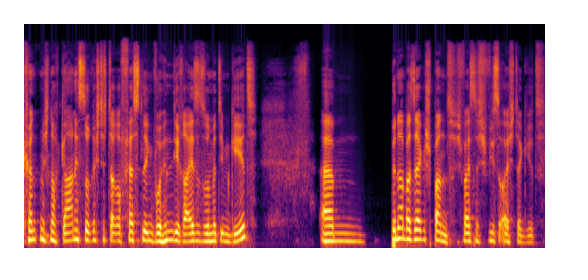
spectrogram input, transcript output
könnte mich noch gar nicht so richtig darauf festlegen, wohin die Reise so mit ihm geht. Ähm, bin aber sehr gespannt. Ich weiß nicht, wie es euch da geht.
